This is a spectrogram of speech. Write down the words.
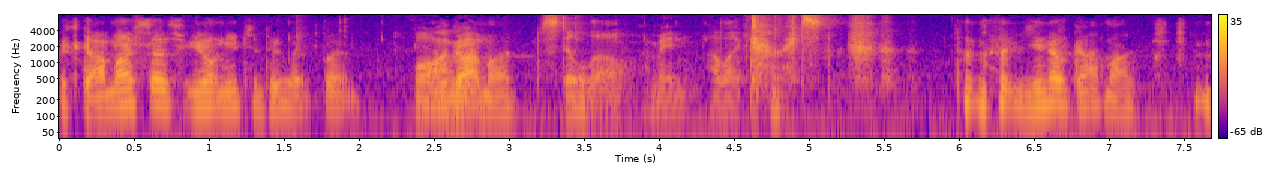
If Godmod says you don't need to do it, but Well, I mean, Godmod. still though, I mean, I like turrets. you know Godmod.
